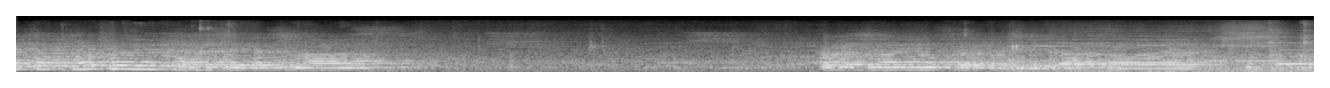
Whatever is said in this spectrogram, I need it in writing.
改札の声お発いたします。川島におください。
